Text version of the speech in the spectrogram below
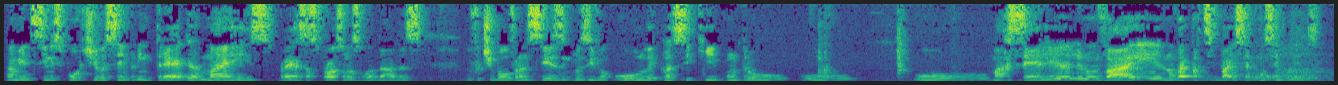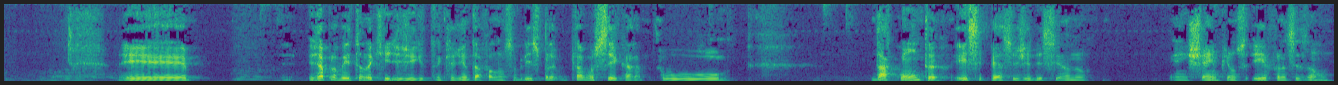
a medicina esportiva sempre entrega, mas para essas próximas rodadas do futebol francês, inclusive o Le Classique contra o, o o Marcelo ele não vai, não vai participar, isso é com certeza. É, já aproveitando aqui de que a gente está falando sobre isso, para você, cara, o dá conta esse PSG desse ano em Champions e francesão?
